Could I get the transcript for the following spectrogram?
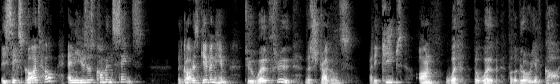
He seeks God's help and he uses common sense that God has given him to work through the struggles. But he keeps on with the work for the glory of God.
